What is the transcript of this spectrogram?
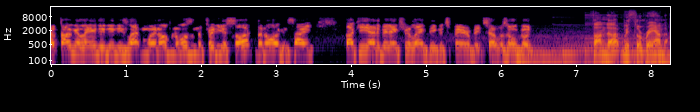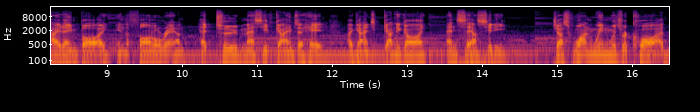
a bunga landed in his lap and went off, and it wasn't the prettiest sight. But all I can say, lucky he had a bit extra length, he could spare a bit, so it was all good. Thunder, with the round 18 bye in the final round, had two massive games ahead against Gundagai and South City. Just one win was required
